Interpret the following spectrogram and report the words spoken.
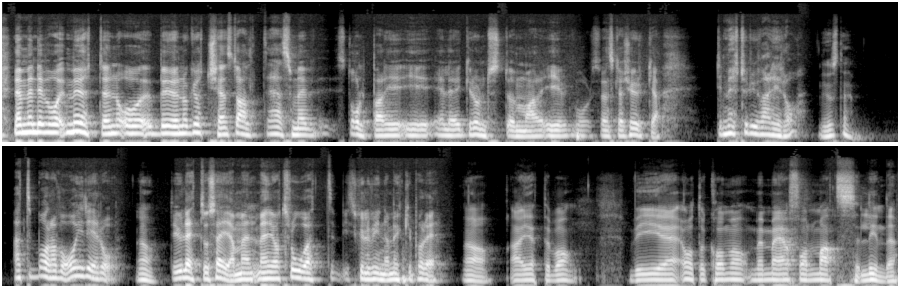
Nej, men det var möten och bön och gudstjänst och allt det här som är stolpar i, i, eller grundstummar i vår Svenska kyrka. Det möter du varje dag. Just det. Att bara vara i det då. Ja. Det är ju lätt att säga, men, men jag tror att vi skulle vinna mycket på det. Ja, ja jättebra. Vi eh, återkommer med mer från Mats Linde.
